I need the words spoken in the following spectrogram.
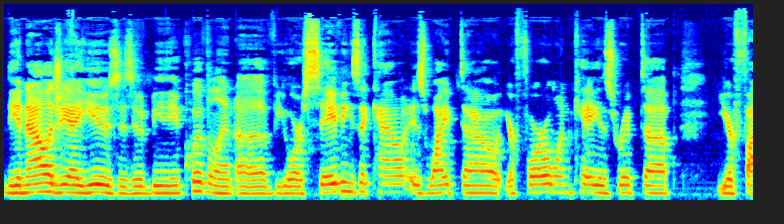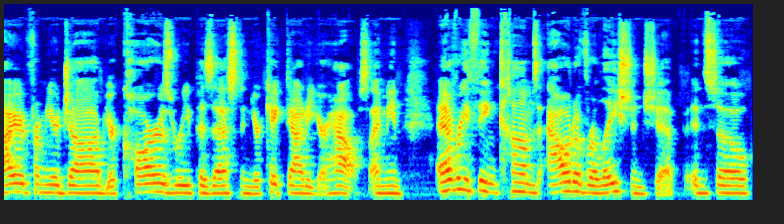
the analogy I use is it would be the equivalent of your savings account is wiped out, your 401k is ripped up, you're fired from your job, your car is repossessed, and you're kicked out of your house. I mean, everything comes out of relationship. And so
